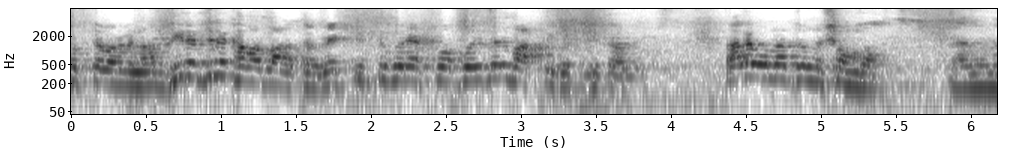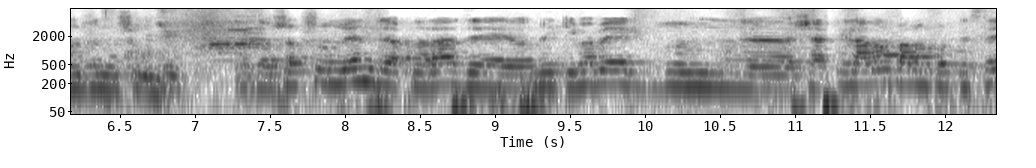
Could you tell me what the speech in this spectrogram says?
করতে পারবে না। ধীরে ধীরে খাবার বাড়াতে হবে। একটু একটু করে এক করে বাড়তি করতে দিতে হবে। তাহলে ওনার জন্য সম্ভব। চালানোর জন্য সম্ভব। দর্শক শুনলেন যে আপনারা যে উনি কীভাবে সারটি লালন পালন করতেছে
